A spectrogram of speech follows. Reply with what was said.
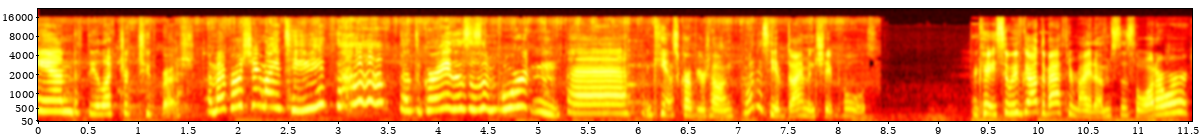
And the electric toothbrush. Am I brushing my teeth? That's great, this is important. Ah, I can't scrub your tongue. Why does he have diamond shaped holes? Okay, so we've got the bathroom items. Does the water work?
